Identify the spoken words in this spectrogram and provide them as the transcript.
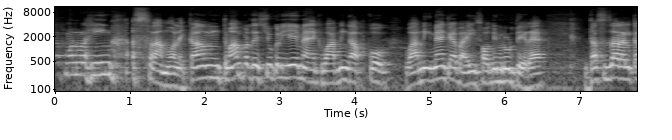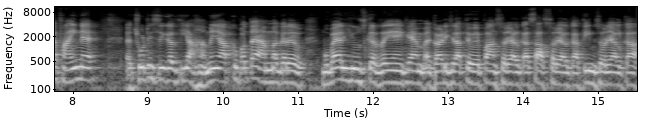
الرحمن الرحیم، السلام علیکم۔ تمام پردیسیوں کے لیے میں ایک وارننگ آپ کو وارننگ میں کیا بھائی؟ سعودی مرور دے رہا ہے۔ دس ہزار ایل کا فائن ہے۔ چھوٹی سی غلطیاں ہمیں، آپ کو پتہ ہے، ہم اگر موبائل یوز کر رہے ہیں کہ ہم گاڑی چلاتے ہوئے پانچ سو ریال کا، سات سو ریال کا، تین سو ریال کا،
